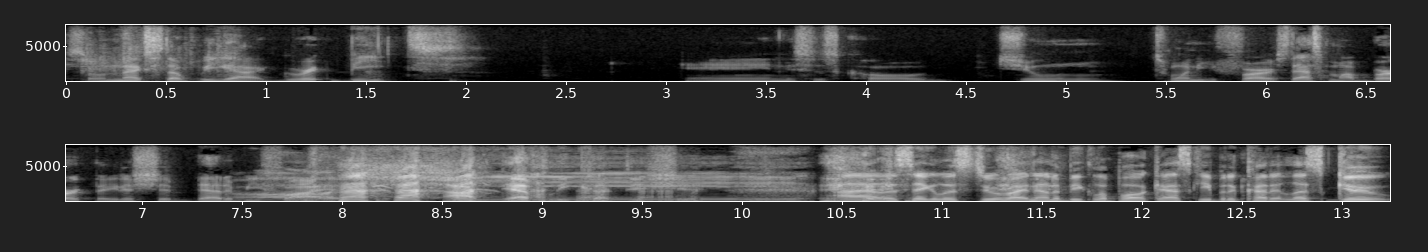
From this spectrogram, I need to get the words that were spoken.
So next up, we got Grit Beats, and this is called June 21st. That's my birthday. This shit better be oh, fire. I definitely cut this shit. All right, let's take a listen to it right now. The Beat Club Podcast. Keep it a cut it. Let's go.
